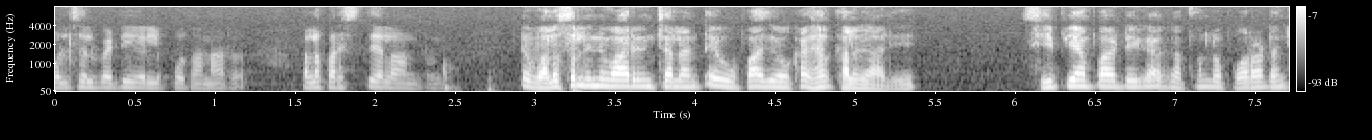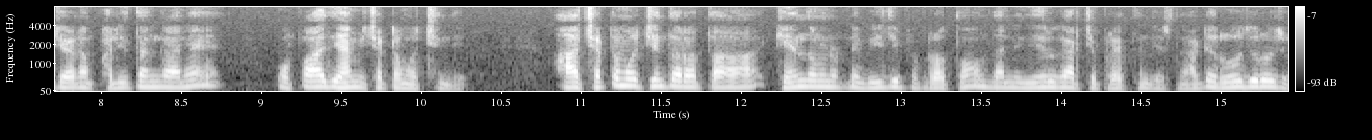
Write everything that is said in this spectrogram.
వలసలు పెట్టి వెళ్ళిపోతున్నారు. వాళ్ళ పరిస్థితి ఎలా ఉంటుంది? అంటే వలసలు నివారించాలంటే ఉపాధి అవకాశాలు కలగాలి. సిపిఎం పార్టీగా గతంలో పోరాటం చేయడం ఫలితంగానే ఉపాధి హామీ చట్టం వచ్చింది. ఆ చట్టం వచ్చిన తర్వాత కేంద్రంలో ఉన్నటువంటి బీజేపీ ప్రభుత్వం దాన్ని నీరుగార్చే ప్రయత్నం చేస్తుంది. అంటే రోజు రోజు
